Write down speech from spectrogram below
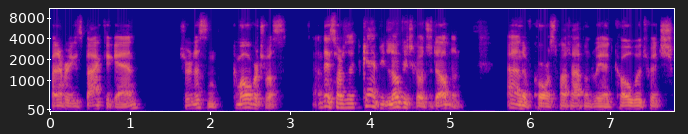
whenever he's back again, sure, listen, come over to us. And they sort of said, yeah, it'd be lovely to go to Dublin. And of course, what happened? We had COVID, which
